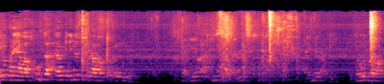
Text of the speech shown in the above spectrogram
uno por ahí abajo, justo están viniendo por abajo, ¿eh? uno. Aquí, aquí me cago, ¿eh? Ahí me cago. Todo muy por abajo.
